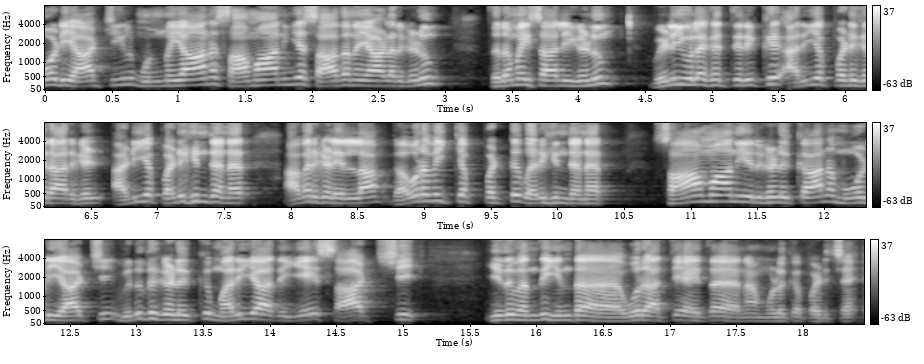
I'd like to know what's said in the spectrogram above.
மோடி ஆட்சியில் உண்மையான சாமானிய சாதனையாளர்களும் திறமைசாலிகளும் வெளியுலகத்திற்கு அறியப்படுகிறார்கள் அறியப்படுகின்றனர் அவர்கள் எல்லாம் கௌரவிக்கப்பட்டு வருகின்றனர். சாமானியர்களுக்கான மோடி ஆட்சி விருதுகளுக்கு மரியாதையே சாட்சி. இது வந்து இந்த ஒரு அத்தியாயத்தை நான் முழுக்க படித்தேன்.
